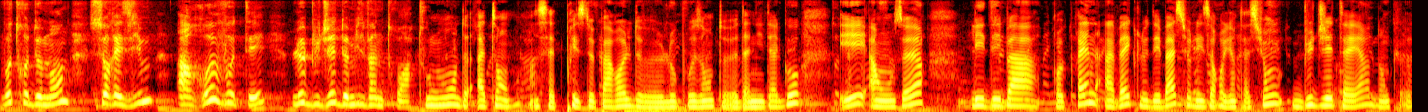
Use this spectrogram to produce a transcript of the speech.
votre demande se résume à revoter le budget 2023. Tout le monde attend hein, cette prise de parole de l'opposante d'Anne Hidalgo. Et à 11h, les débats reprennent avec le débat sur les orientations budgétaires, donc euh,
